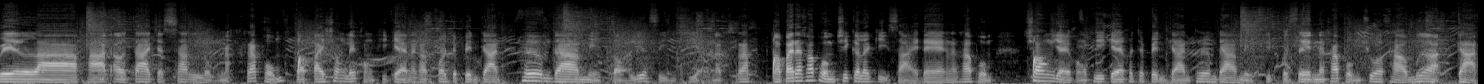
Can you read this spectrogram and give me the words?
เวลาพาร์ตอัลต้าจะสั้นลงนะครับผม ต่อไปช่องเล็กของพี่แกนะครับ ก็จะเป็นการเพิ่มดาเมจต่อเลือดสีเขียวนะครับ ต่อไปนะครับผมชิกาลากิสายแดงนะครับผม ช่องใหญ่ของพี่แกก็จะเป็นการเพิ่มดาเมจ 10%นะครับผมชั่วคราวเมื่อกาด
